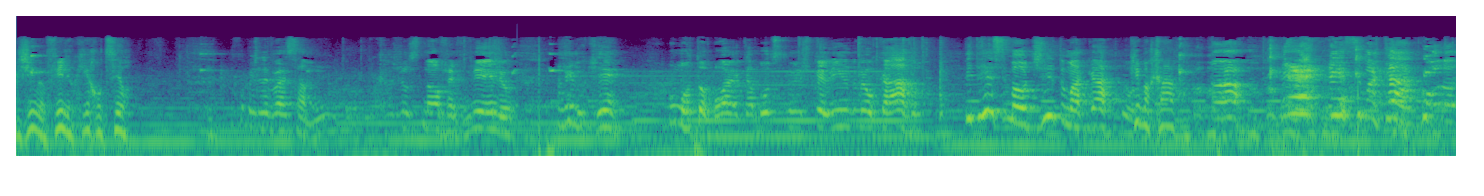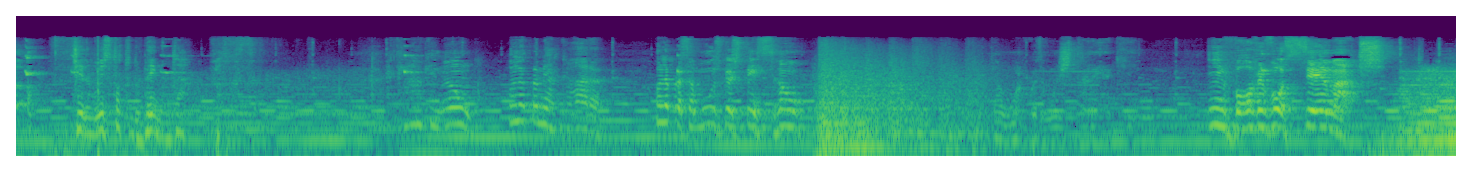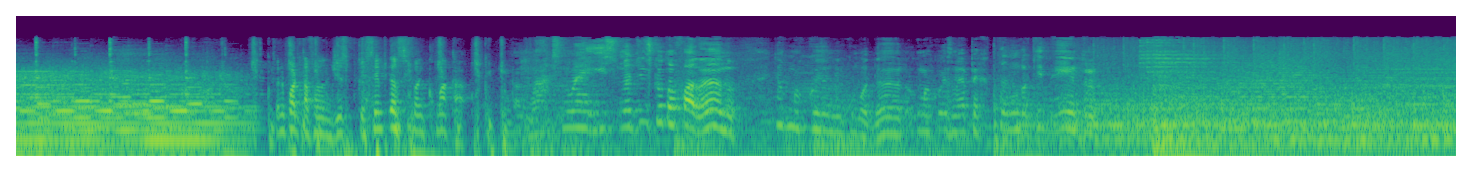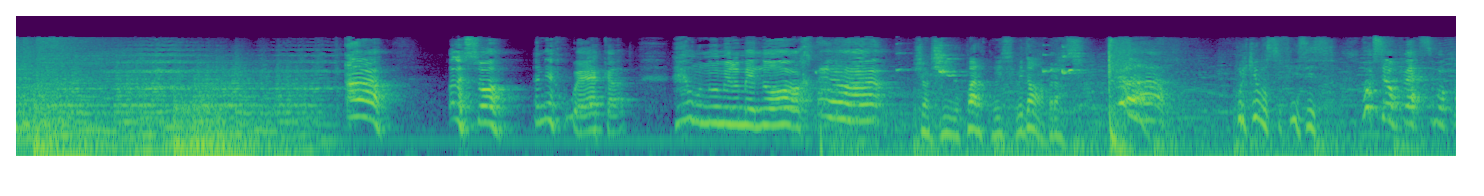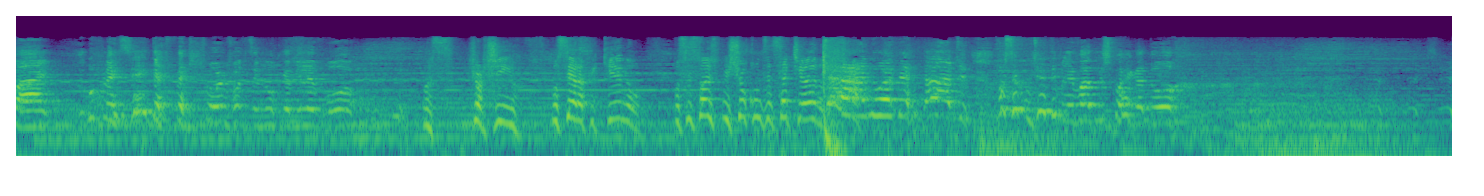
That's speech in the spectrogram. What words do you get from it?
Jorginho, meu filho, o que aconteceu? Acabei de levar essa multa por causa de um sinal vermelho. Além do que, um motoboy acabou de destruir o espelhinho do meu carro. E tem esse maldito macaco. Que macaco? Ah, é esse macaco! Tirando isso, tá tudo bem, não tá? Claro que não. Olha pra minha cara. Olha pra essa música de tensão. Tem alguma coisa muito estranha aqui. Envolve você, Max. Não pode estar falando disso, porque eu sempre danço funk com macaco. Max, não é isso. Não é disso que eu tô falando. Tem alguma coisa me incomodando, alguma coisa me apertando aqui dentro. Ah! Olha só! É minha cueca. É um número menor. Ah! Jorginho, para com isso, me dá um abraço. Por que você fez isso? Você é um péssimo pai. O Play Center fechou e você nunca me levou. Mas, Jorginho, você era pequeno. Você só espichou com 17 anos. Ah, não é verdade! Você podia ter me levado no escorregador.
